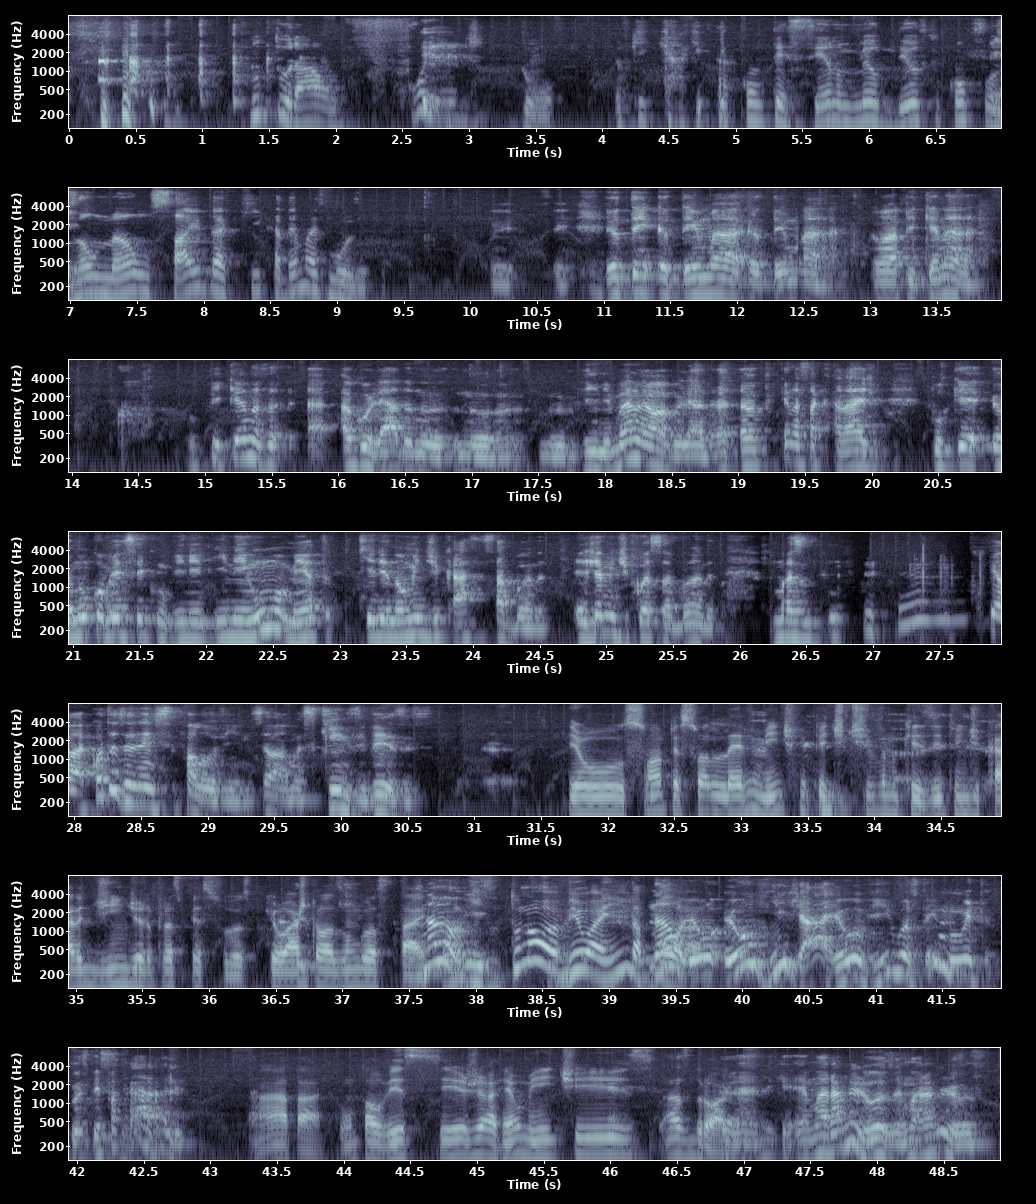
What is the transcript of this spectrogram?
cultural fudido. Eu fiquei, cara, o que, que tá acontecendo? Meu Deus, que confusão. Não, sai daqui, cadê mais música? Sim, sim. Eu tenho, eu tenho uma, eu tenho uma, uma pequena, pequena agulhada no, no, no Vini, mas não é uma agulhada, é uma pequena sacanagem, porque eu não conversei com o Vini em nenhum momento que ele não me indicasse essa banda. Ele já me indicou essa banda, mas sei lá, quantas vezes a gente se falou, Vini? Sei lá, umas 15 vezes? Eu sou uma pessoa levemente repetitiva no quesito indicar Ginger pras pessoas, porque eu acho que elas vão gostar. Não, então, e- tu não ouviu ainda, Não, porra? eu, eu ouvi já, eu ouvi e gostei muito, gostei pra caralho. Ah, tá. Então talvez seja realmente as drogas. É, é maravilhoso, é maravilhoso.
